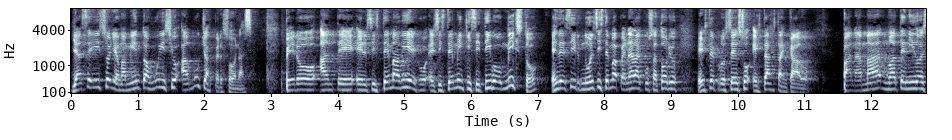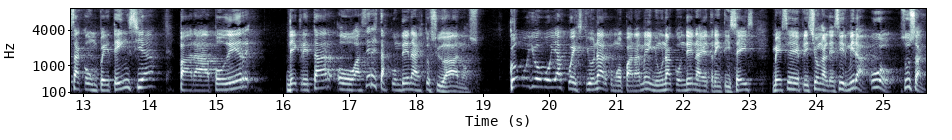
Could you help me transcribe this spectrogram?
ya se hizo llamamiento a juicio a muchas personas. Pero ante el sistema viejo, el sistema inquisitivo mixto, es decir, no el sistema penal acusatorio, este proceso está estancado. Panamá no ha tenido esa competencia para poder decretar o hacer estas condenas a estos ciudadanos. ¿Cómo ¿Cómo yo voy a cuestionar como panameño una condena de 36 meses de prisión al decir, mira, Hugo, Susan,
